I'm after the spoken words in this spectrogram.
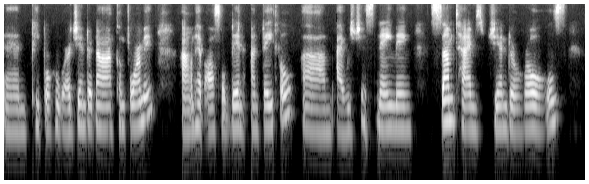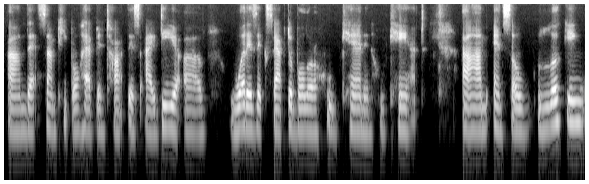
and people who are gender non-conforming um, have also been unfaithful. Um, I was just naming sometimes gender roles um, that some people have been taught this idea of what is acceptable or who can and who can't. Um, and so looking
